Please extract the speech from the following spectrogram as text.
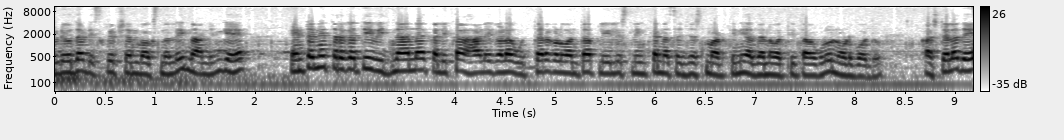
ವಿಡಿಯೋದ ಡಿಸ್ಕ್ರಿಪ್ಷನ್ ಬಾಕ್ಸ್ನಲ್ಲಿ ನಾನು ನಿಮಗೆ ಎಂಟನೇ ತರಗತಿ ವಿಜ್ಞಾನ ಕಲಿಕಾ ಹಾಳೆಗಳ ಉತ್ತರಗಳು ಅಂತ ಪ್ಲೇಲಿಸ್ಟ್ ಲಿಂಕನ್ನು ಸಜೆಸ್ಟ್ ಮಾಡ್ತೀನಿ. ಅದನ್ನು ಒತ್ತಿ ತಾವುಗಳು ನೋಡ್ಬೋದು. ಅಷ್ಟಲ್ಲದೆ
